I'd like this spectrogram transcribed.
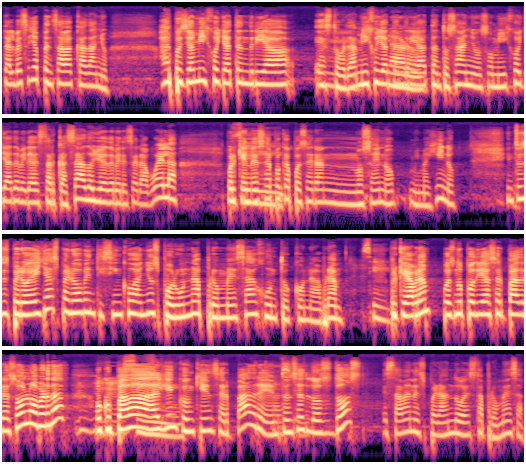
tal vez ella pensaba cada año, ay, pues ya mi hijo ya tendría esto, ¿verdad? Mi hijo ya claro. tendría tantos años o mi hijo ya debería de estar casado, yo ya debería ser abuela. Porque en esa época pues eran, no sé, no, me imagino. Entonces, pero ella esperó 25 años por una promesa junto con Abraham. Sí. Porque Abraham pues no podría ser padre solo, ¿verdad? Ocupaba a alguien con quien ser padre. Entonces es. los dos estaban esperando esta promesa.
